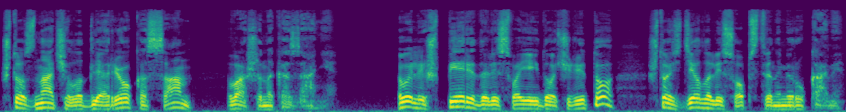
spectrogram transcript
что значило для Рёка-сан ваше наказание? Вы лишь передали своей дочери то, что сделали собственными руками,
